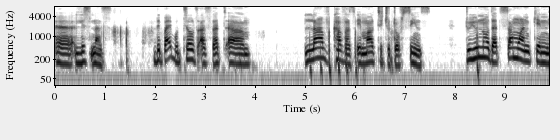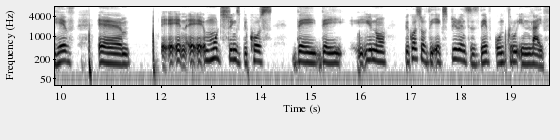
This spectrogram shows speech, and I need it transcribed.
uh, listeners. The Bible tells us that um, love covers a multitude of sins. Do you know that someone can have um, a, a, a mood swings because they they you know because of the experiences they've gone through in life?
